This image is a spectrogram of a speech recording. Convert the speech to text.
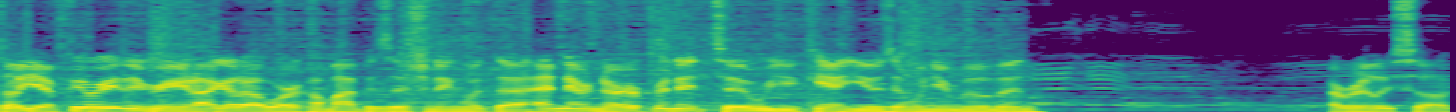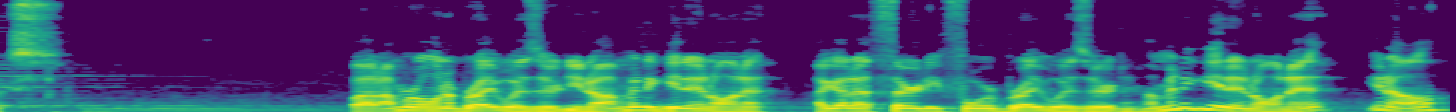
So yeah, Fury of the Green, I gotta work on my positioning with that. And they're nerfing it too, where you can't use it when you're moving. That really sucks. But I'm rolling a Bright Wizard. You know, I'm gonna get in on it. I got a 34 Bright Wizard. I'm gonna get in on it. You know,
